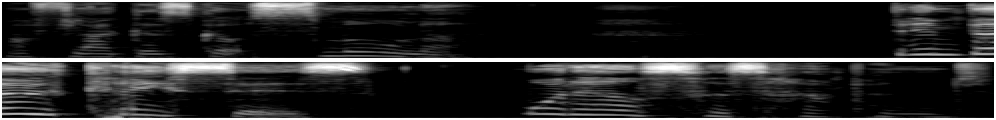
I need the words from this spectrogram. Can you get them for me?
Our flag has got smaller. But in both cases, what else has happened?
